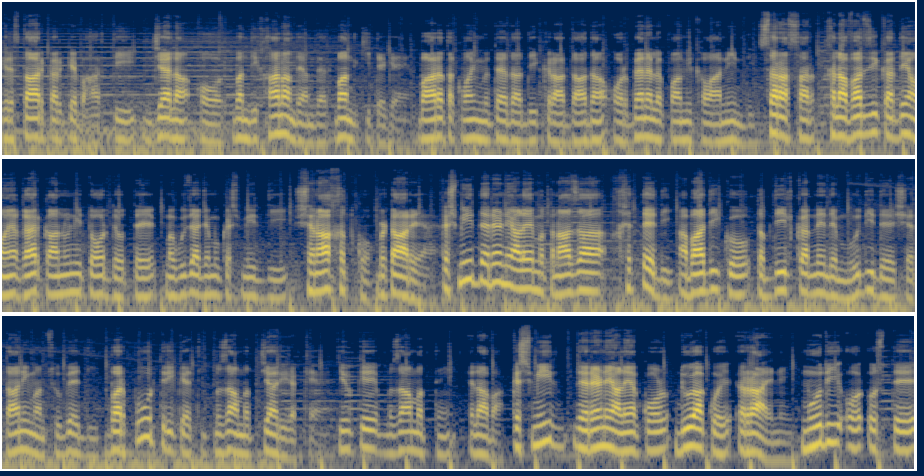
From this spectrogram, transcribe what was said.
گرفتار کر کے بھارتی جیلاں اور بندی خانہ دے اندر بند کیتے گئے ہیں۔ بھارت اقوام متحدہ دی قرارداداں اور بین الاقوامی قوانین دی۔ سراسر خلاف ورزی کردے ہوئے غیر قانونی طور دے ہوتے مقبوضہ جموں کشمیر دی شناخت کو بٹا رہا ہے۔ کشمیر دے رہنے والے متنازع خطے دی آبادی کو تبدیل کرنے دے مودی دے شیطانی منصوبے دی بھرپور طریقے تھی مزامت جاری رکھے ہیں۔ کیونکہ مزامت تے علاوہ کشمیر دے رہنے والے کول دعا کوئی رائے نہیں۔ مودی اور اس تے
